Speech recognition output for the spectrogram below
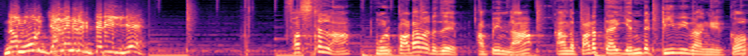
நம்ம ஊர் ஜனங்களுக்கு தெரியலையே. ஃபஸ்ட்டெல்லாம் ஒரு படம் வருது அப்படின்னா அந்த படத்தை எந்த டிவி வாங்கியிருக்கோ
